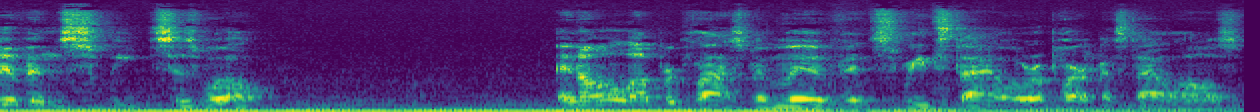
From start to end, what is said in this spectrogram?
live in suites as well. And all upperclassmen live in suite style or apartment style halls.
